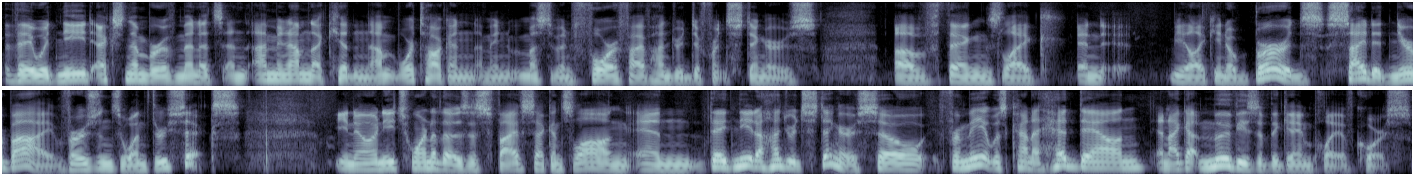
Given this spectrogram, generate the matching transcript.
they would need X number of minutes. And I mean, I'm not kidding. I'm, we're talking. I mean, it must have been four or five hundred different stingers of things like and be like you know birds sighted nearby versions one through six you know, and each one of those is five seconds long, and they'd need 100 stingers. So for me, it was kind of head down, and I got movies of the gameplay, of course.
